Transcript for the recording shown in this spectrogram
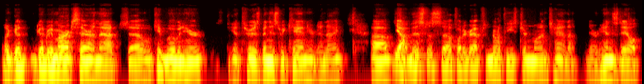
Well, good good remarks there on that. Uh, we'll keep moving here to get through as many as we can here tonight. Uh, yeah, this was uh, photographed in northeastern Montana near Hinsdale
